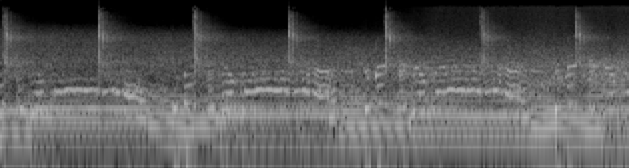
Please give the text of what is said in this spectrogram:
To make me feel better. To make me feel better. To make me feel better.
